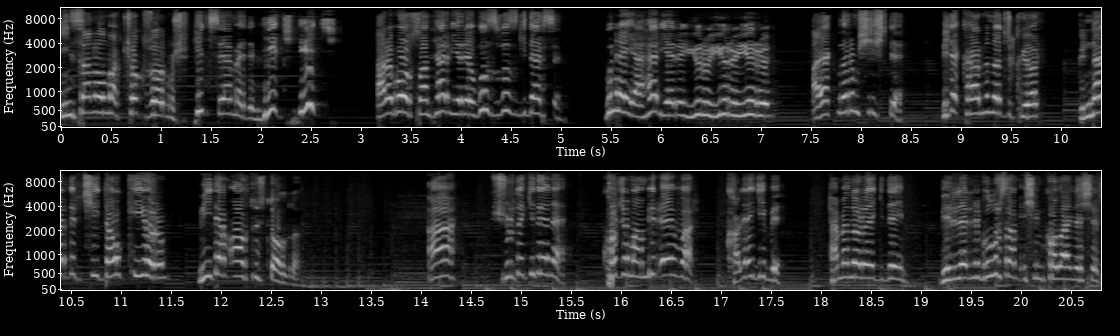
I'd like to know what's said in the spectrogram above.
İnsan olmak çok zormuş. Hiç sevmedim. Hiç hiç. Araba olsan her yere vız vız gidersin. Bu ne ya her yere yürü yürü yürü. Ayaklarım şişti. Bir de karnın acıkıyor. Günlerdir çiğ tavuk yiyorum. Midem alt üst oldu. Aa şuradaki de ne? Kocaman bir ev var. Kale gibi. Hemen oraya gideyim. Birilerini bulursam işim kolaylaşır.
